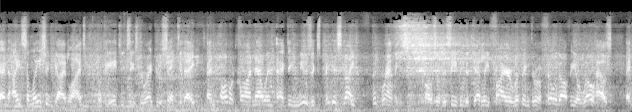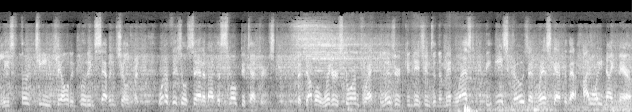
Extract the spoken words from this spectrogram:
and isolation guidelines. What the agency's director said today, and Omicron now impacting music's biggest night the Grammys. Also this evening, the deadly fire ripping through a Philadelphia row house. At least 13 killed, including seven children. What officials said about the smoke detectors. The double winter storm threat, blizzard conditions in the Midwest, the East Coast at risk after that highway nightmare.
